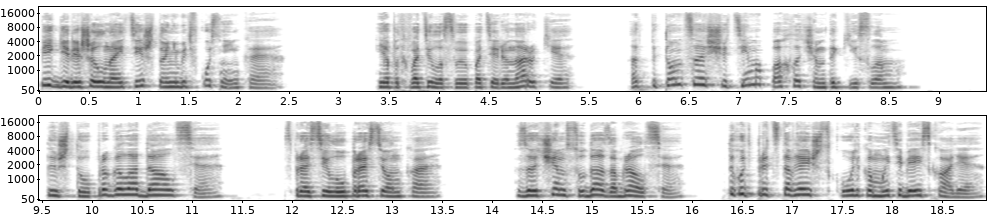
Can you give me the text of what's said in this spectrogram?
Пигги решил найти что-нибудь вкусненькое. Я подхватила свою потерю на руки. От питомца ощутимо пахло чем-то кислым. «Ты что, проголодался?» – спросила у поросенка. «Зачем сюда забрался? Ты хоть представляешь, сколько мы тебя искали?»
